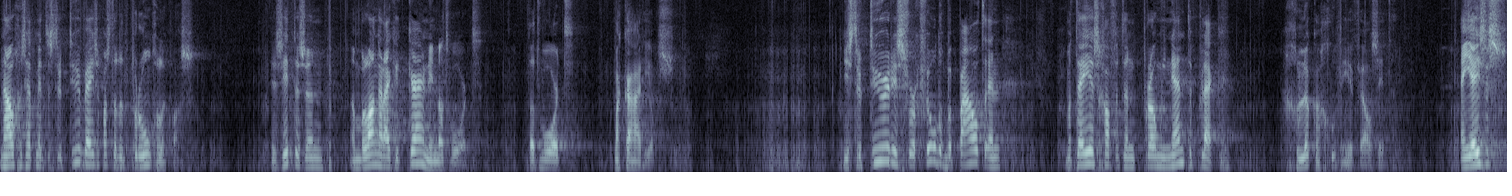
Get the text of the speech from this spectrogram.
nauwgezet met de structuur bezig was, dat het per ongeluk was. Er zit dus een, een belangrijke kern in dat woord. Dat woord Makarios. Die structuur is zorgvuldig bepaald en Matthäus gaf het een prominente plek. Gelukkig goed in je vel zitten. En Jezus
